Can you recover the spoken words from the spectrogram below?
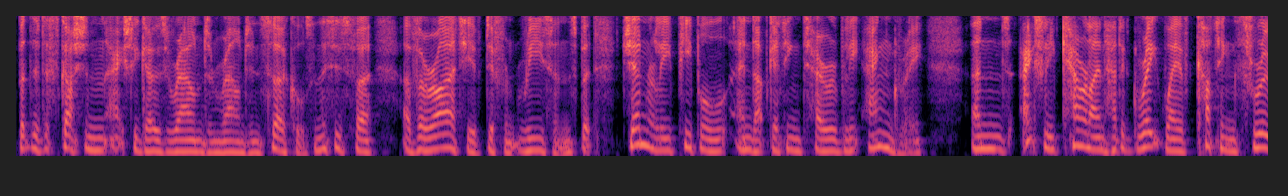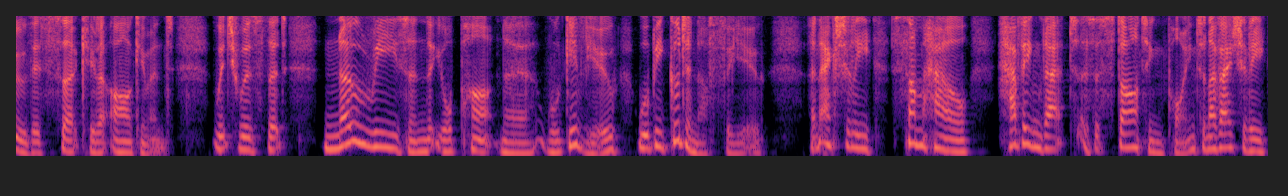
but the discussion actually goes round and round in circles. And this is for a variety of different reasons, but generally people end up getting terribly angry. And actually, Caroline had a great way of cutting through this circular argument, which was that no reason that your partner will give you will be good enough for you. And actually, somehow having that as a starting point, and I've actually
